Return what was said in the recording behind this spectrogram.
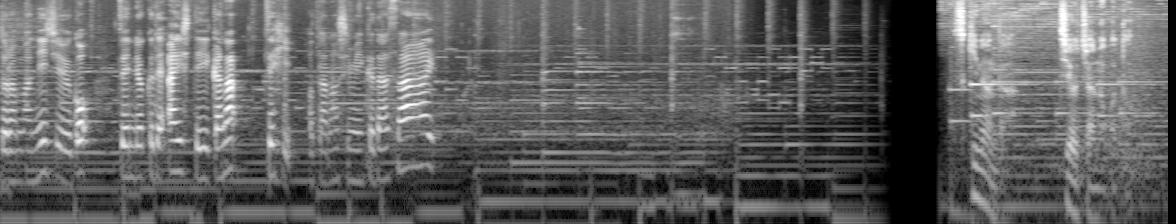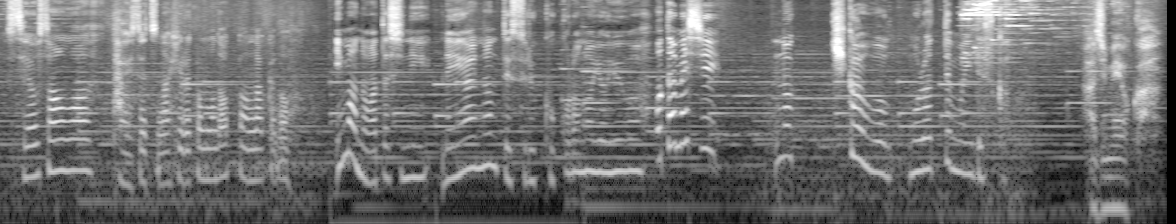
ドラマ25全力で愛していいかなぜひお楽しみください。好きなんだ千代ちゃんのこと。瀬尾さんは大切な昼友だったんだけど。今の私に恋愛なんてする心の余裕は？お試しの期間をもらってもいいですか？始めようか。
